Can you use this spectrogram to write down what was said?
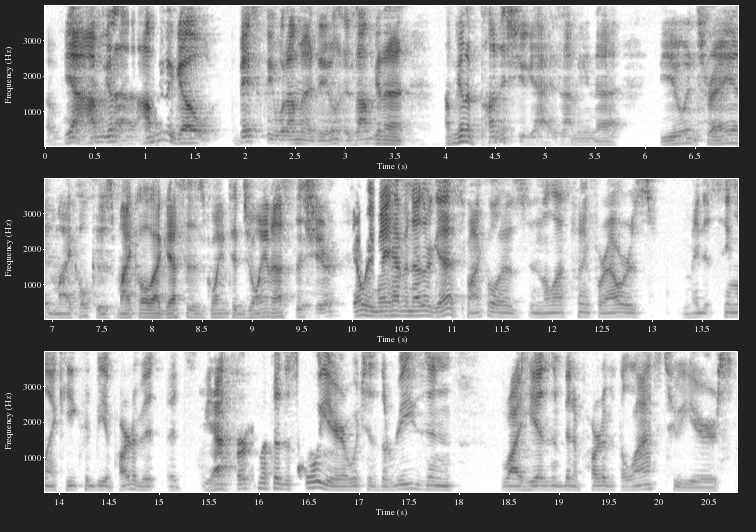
of Yeah, I'm gonna I'm gonna go. Basically, what I'm gonna do is I'm gonna I'm gonna punish you guys. I mean, uh, you and Trey and Michael, because Michael, I guess, is going to join us this year. Yeah, we may have another guest. Michael has in the last 24 hours made it seem like he could be a part of it. It's Yeah. the first month of the school year, which is the reason why he hasn't been a part of it the last two years.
